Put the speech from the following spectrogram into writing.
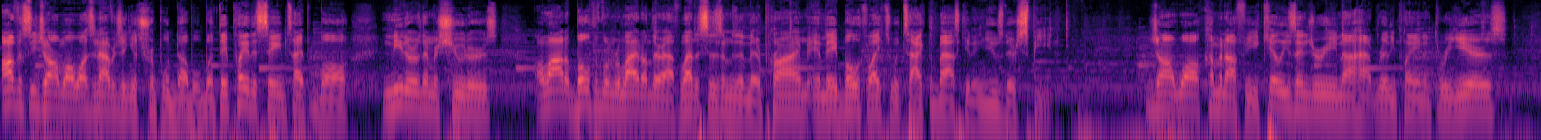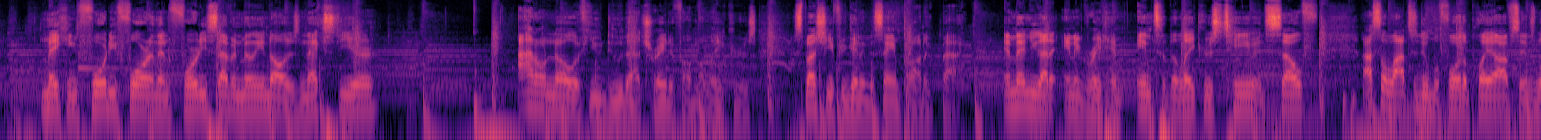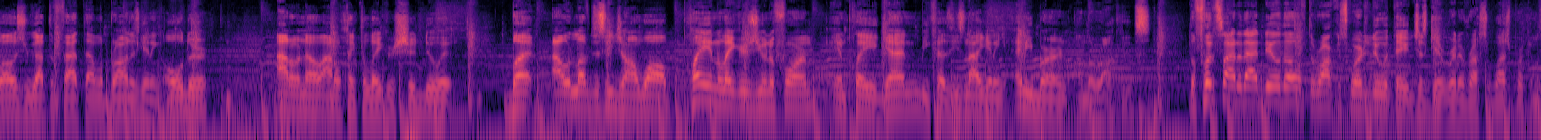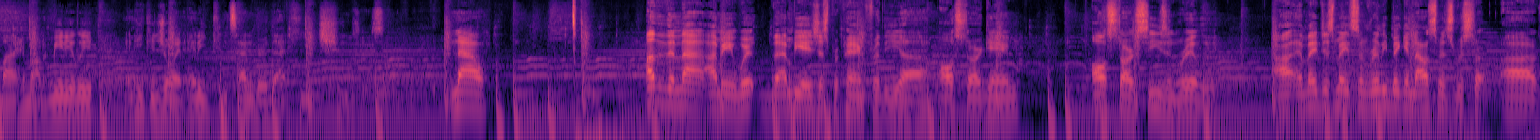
Obviously, John Wall wasn't averaging a triple double, but they play the same type of ball. Neither of them are shooters. A lot of both of them relied on their athleticism in their prime, and they both like to attack the basket and use their speed. John Wall coming off the Achilles injury, not really playing in three years, making 44 and then 47 million dollars next year. I don't know if you do that trade if I'm the Lakers, especially if you're getting the same product back. And then you got to integrate him into the Lakers team itself. That's a lot to do before the playoffs, as well as you got the fact that LeBron is getting older. I don't know. I don't think the Lakers should do it. But I would love to see John Wall play in the Lakers uniform and play again because he's not getting any burn on the Rockets. The flip side of that deal, though, if the Rockets were to do it, they'd just get rid of Russell Westbrook and buy him out immediately, and he could join any contender that he chooses. Now, other than that, I mean, the NBA is just preparing for the uh, All Star game, All Star season, really. Uh, and they just made some really big announcements uh,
